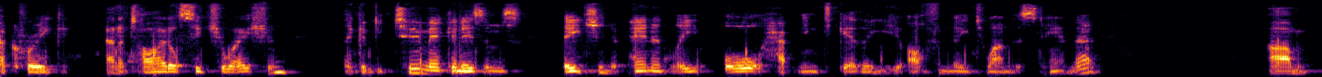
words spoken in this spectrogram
a creek and a tidal situation. There could be two mechanisms, each independently, all happening together. You often need to understand that. Um,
